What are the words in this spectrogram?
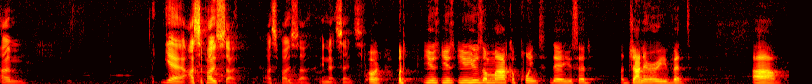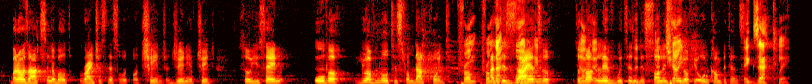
um, yeah, I suppose so. I suppose so, in that sense. All right. But you, you, you use a marker point there. You said a January event. Um, but I was asking about righteousness or, or change, a journey of change. So you're saying over, you have noticed from that point From, from a that desire point in- to, to uh, not uh, live within the- the, the solitude change- of your own competence. Exactly,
